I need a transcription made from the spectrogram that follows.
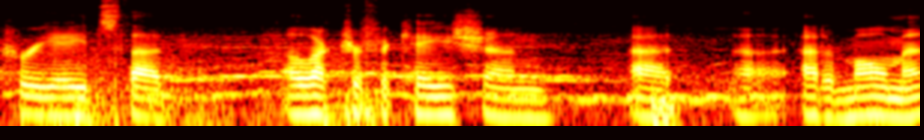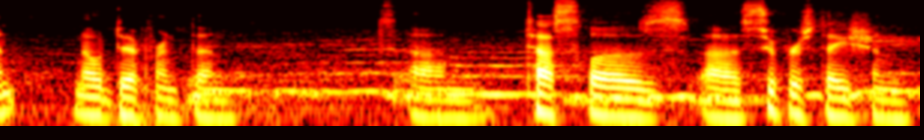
creates that electrification at, uh, at a moment, no different than um, Tesla's uh, superstation.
